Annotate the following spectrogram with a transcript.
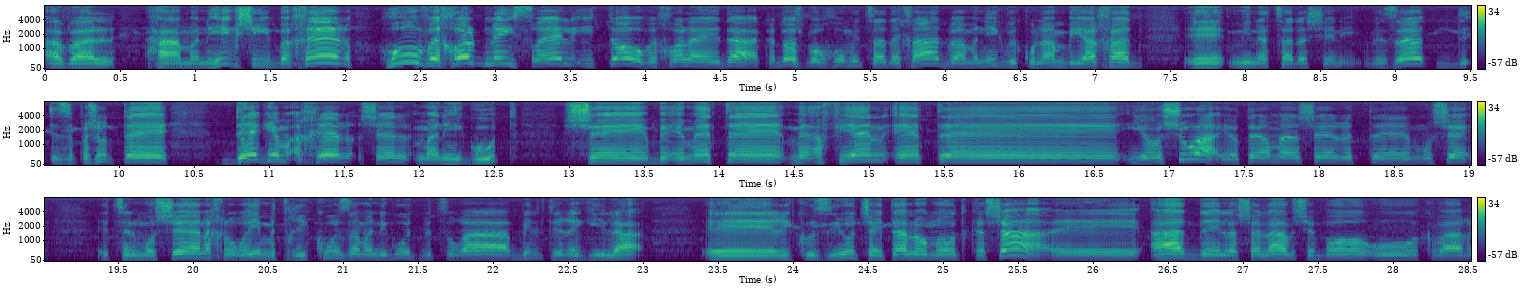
אבל המנהיג שייבחר, הוא וכל בני ישראל איתו וכל העדה. הקדוש ברוך הוא מצד אחד, והמנהיג וכולם ביחד אה, מן הצד השני. וזה פשוט אה, דגם אחר של מנהיגות. שבאמת אה, מאפיין את אה, יהושע יותר מאשר את אה, משה. אצל משה אנחנו רואים את ריכוז המנהיגות בצורה בלתי רגילה, ריכוזיות שהייתה לו מאוד קשה, עד לשלב שבו הוא כבר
